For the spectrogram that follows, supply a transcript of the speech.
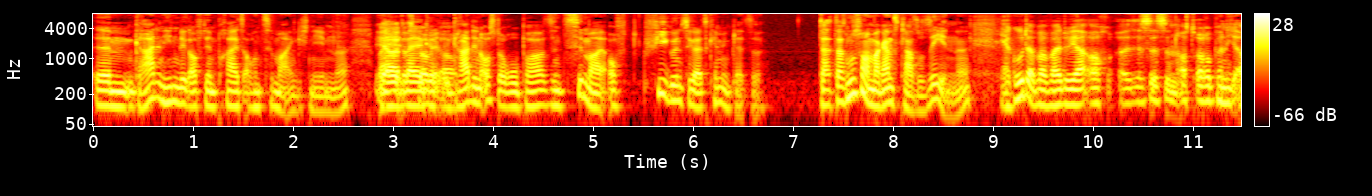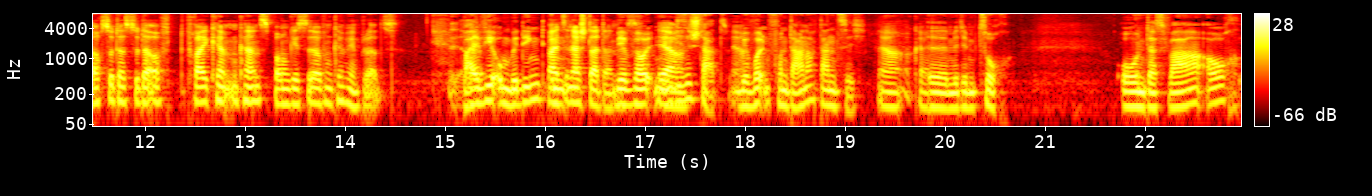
ähm, gerade im Hinblick auf den Preis auch ein Zimmer eigentlich nehmen, ne? Weil, Ja, weil gerade in Osteuropa sind Zimmer oft viel günstiger als Campingplätze. Das, das muss man mal ganz klar so sehen, ne? Ja gut, aber weil du ja auch, es ist in Osteuropa nicht auch so, dass du da oft frei campen kannst, warum gehst du da auf den Campingplatz? Weil wir unbedingt Weil's in der Stadt dann wir ist. wollten Ja. in diese Stadt. Ja. Wir wollten von da nach Danzig. Ja, okay. äh, mit dem Zug. Und das war auch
